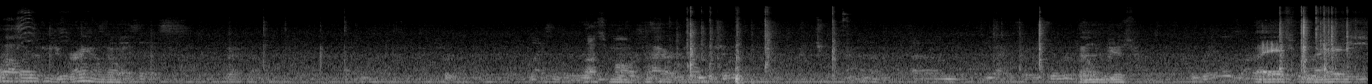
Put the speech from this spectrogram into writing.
lot to the ground on it. A lot smaller tires. on it. Don't just bash for mash.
